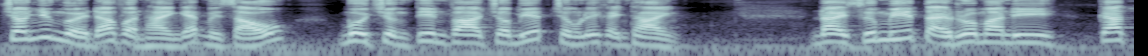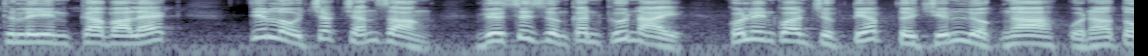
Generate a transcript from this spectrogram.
cho những người đã vận hành F-16, Bộ trưởng Tinva cho biết trong lễ khánh thành. Đại sứ Mỹ tại Romania Kathleen Kavalek tiết lộ chắc chắn rằng việc xây dựng căn cứ này có liên quan trực tiếp tới chiến lược Nga của NATO,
